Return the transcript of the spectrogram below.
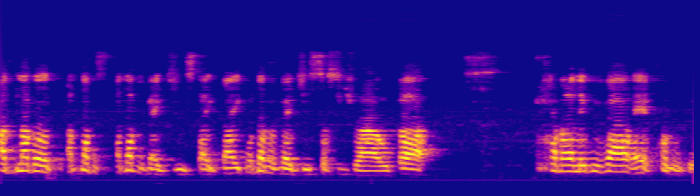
I'd love a, I'd love a, I'd love a veggie steak bake. I'd love a veggie sausage roll, but can I live without it? Probably.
